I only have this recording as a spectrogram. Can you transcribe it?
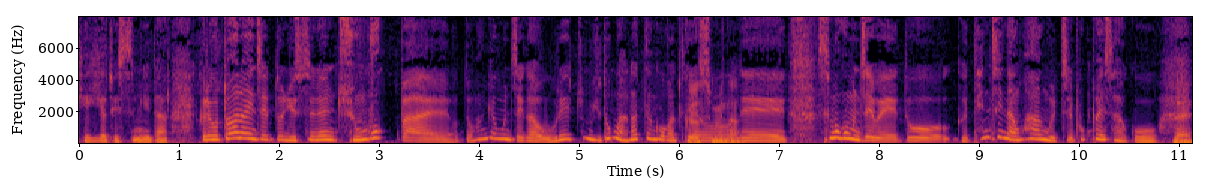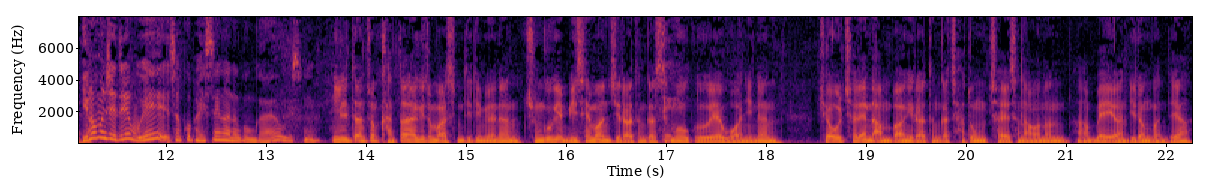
계기가 됐습니다. 그리고 또 하나 이제 또 뉴스는 중국 발 어떤 환경 문제가 올해 좀 유독 많았던 것 같아요. 그렇습니다. 네, 스모그 문제 외에도 그 텐진항 화학 물질 폭발 사고 네. 이런 문제들이 왜 자꾸 발생하는 건가요, 교수님? 일단 좀 간단하게 좀 말씀드리면은 중국의 미세먼지라든가 스모그의 원인은 겨울철에 난방이라든가 자동차에서 나오는 아, 매연 이런 건데요.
